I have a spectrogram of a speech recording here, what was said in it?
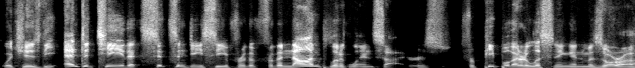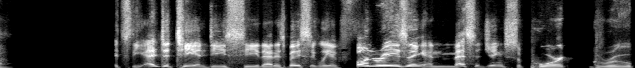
which is the entity that sits in DC for the for the non-political insiders, for people that are listening in Missouri? It's the entity in DC that is basically a fundraising and messaging support group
